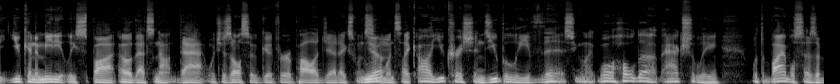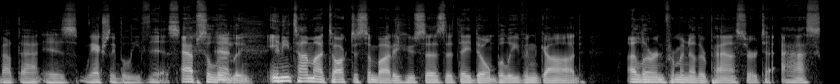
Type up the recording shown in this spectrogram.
you can immediately spot, oh, that's not that, which is also good for apologetics when Yep. someone's like, oh, you Christians, you believe this. You're like, well, hold up. Actually, what the Bible says about that is we actually believe this. Absolutely. Anytime I talk to somebody who says that they don't believe in God, I learn from another pastor to ask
